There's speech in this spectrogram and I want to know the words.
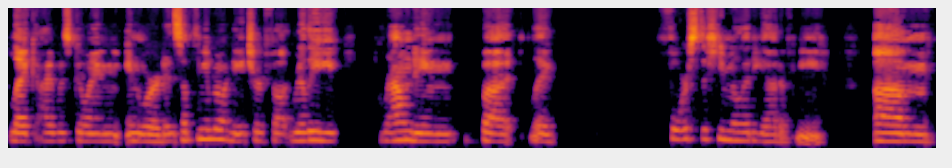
like I was going inward, and something about nature felt really grounding, but like forced the humility out of me. Um,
